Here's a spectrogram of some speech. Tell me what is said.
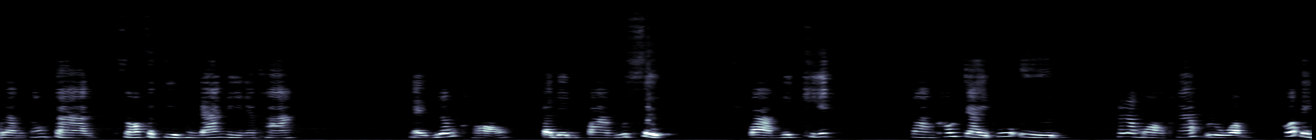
ำลังต้องการ soft skill ทางด้านนี้นะคะ ในเรื่องของประเด็นความรู้สึก ความนึกคิด ความเข้าใจผู้อื่นถ้าเรามองภาพรวมก็เป็น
